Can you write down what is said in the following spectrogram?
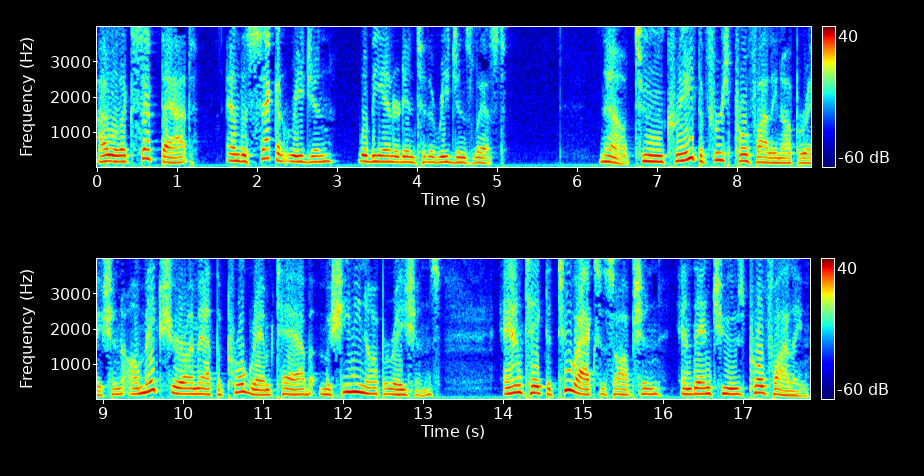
I will accept that and the second region will be entered into the regions list. Now, to create the first profiling operation, I'll make sure I'm at the Program tab, Machining Operations, and take the Two-Axis option and then choose Profiling.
